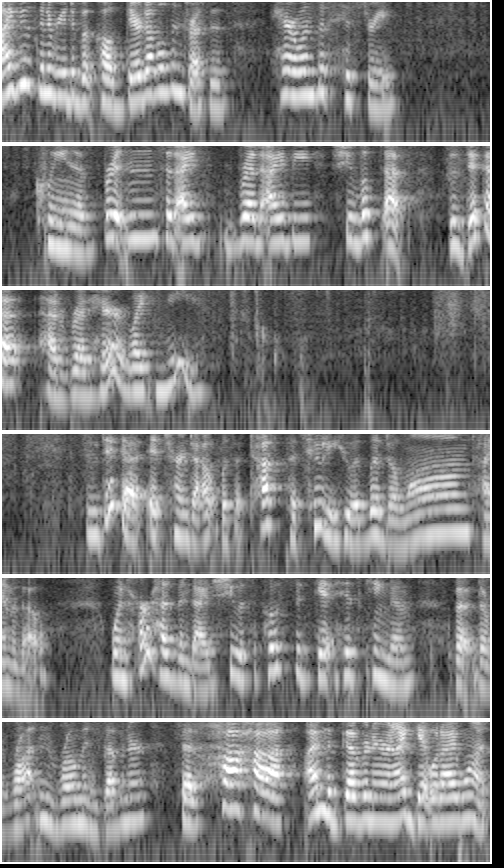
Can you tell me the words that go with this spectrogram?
Ivy was going to read a book called Daredevils in Dresses Heroines of History. Queen of Britain, said I read Ivy. She looked up. Boudica had red hair like me. Boudica, it turned out, was a tough patootie who had lived a long time ago. When her husband died, she was supposed to get his kingdom, but the rotten Roman governor said, Ha ha, I'm the governor and I get what I want.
